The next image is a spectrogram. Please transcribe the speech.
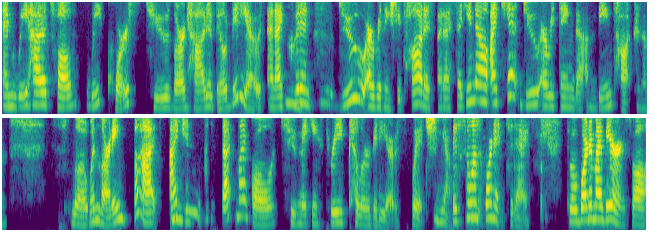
and we had a 12 week course to learn how to build videos and i mm-hmm. couldn't do everything she taught us but i said you know i can't do everything that i'm being taught because i'm slow in learning, but I mm-hmm. can set my goal to making three pillar videos, which yeah. is so important today. So, what are my barriers? Well,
